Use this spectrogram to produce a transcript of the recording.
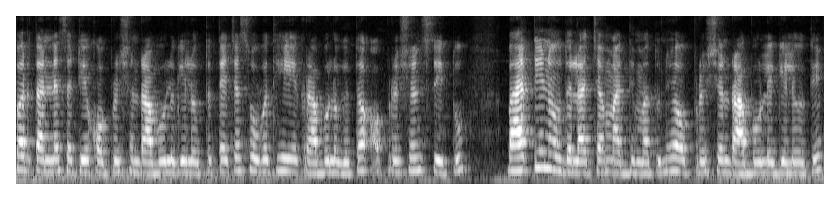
परत आणण्यासाठी एक ऑपरेशन राबवलं गेलं होतं. त्याच्यासोबत हे एक राबवलं गेलं होतं ऑपरेशन सेतू. भारतीय नौदलाच्या माध्यमातून हे ऑपरेशन राबवले गेले होते.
